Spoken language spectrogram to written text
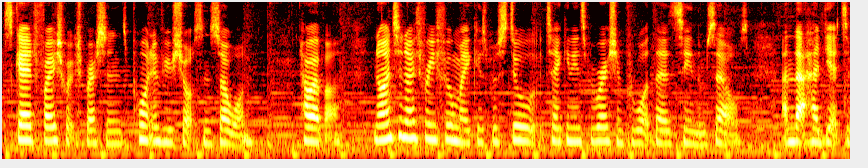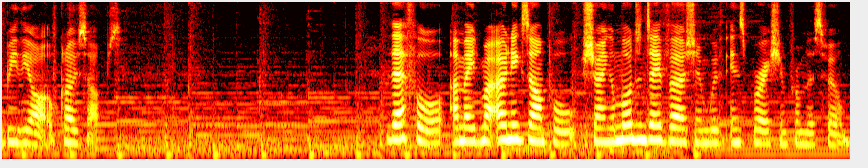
scared facial expressions, point of view shots, and so on. However, 1903 filmmakers were still taking inspiration from what they had seen themselves, and that had yet to be the art of close ups. Therefore, I made my own example showing a modern day version with inspiration from this film.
